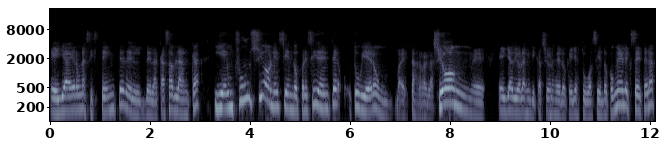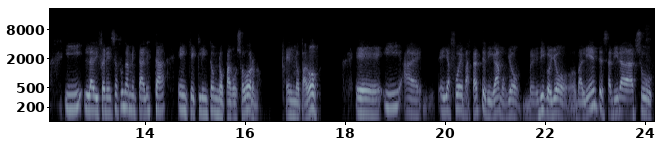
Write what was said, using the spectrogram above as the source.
ella era una asistente de la Casa Blanca y en funciones, siendo presidente, tuvieron esta relación, eh, ella dio las indicaciones de lo que ella estuvo haciendo con él, etcétera, y la diferencia fundamental está en que Clinton no pagó soborno, él no pagó. Eh, y ah, ella fue bastante, digamos, yo, eh, digo yo, valiente en salir a dar su,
